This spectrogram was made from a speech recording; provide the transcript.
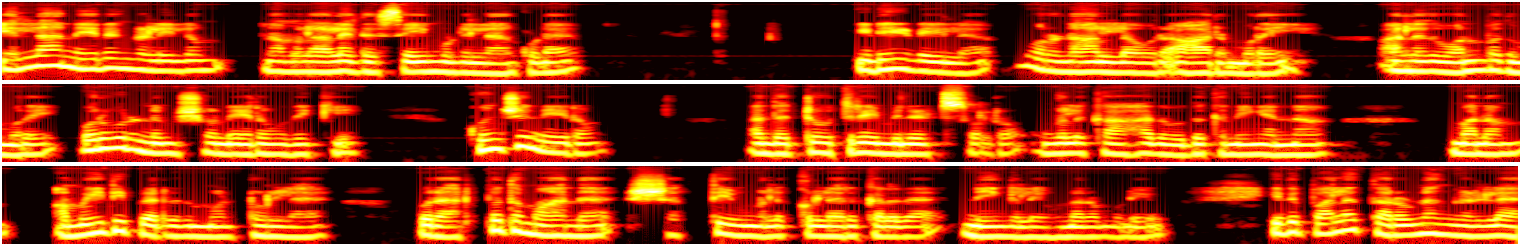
எல்லா நேரங்களிலும் நம்மளால் இதை செய்ய முடியலன்னா கூட இடையிடையில் ஒரு நாளில் ஒரு ஆறு முறை அல்லது ஒன்பது முறை ஒரு ஒரு நிமிஷம் நேரம் ஒதுக்கி கொஞ்ச நேரம் அந்த டூ த்ரீ மினிட்ஸ் சொல்கிறோம் உங்களுக்காக அதை ஒதுக்குனீங்கன்னா மனம் அமைதி பெறுறது மட்டும் இல்லை ஒரு அற்புதமான சக்தி உங்களுக்குள்ளே இருக்கிறத நீங்களே உணர முடியும். இது பல தருணங்களில்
